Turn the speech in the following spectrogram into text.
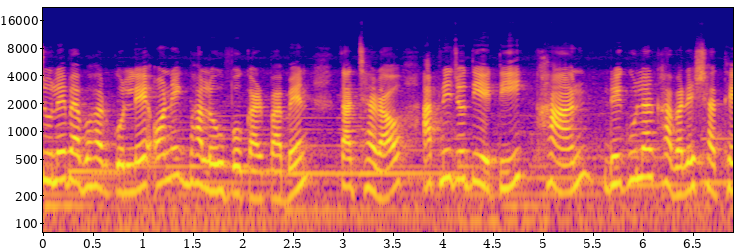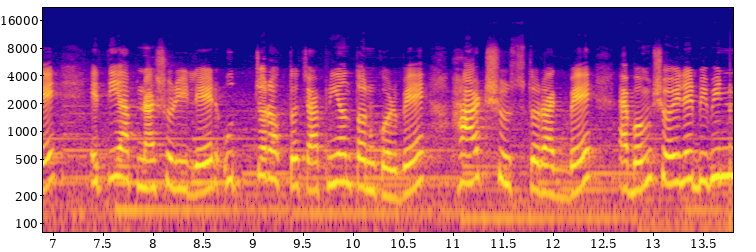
চুলে ব্যবহার করলে অনেক ভালো উপকার পাবেন। তাছাড়াও আপনি যদি এটি খান রেগুলার খাবারের সাথে, এটি আপনার শরীরের উচ্চ রক্তচাপ নিয়ন্ত্রণ করবে হার্ট সুস্থ রাখবে এবং শরীরের বিভিন্ন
